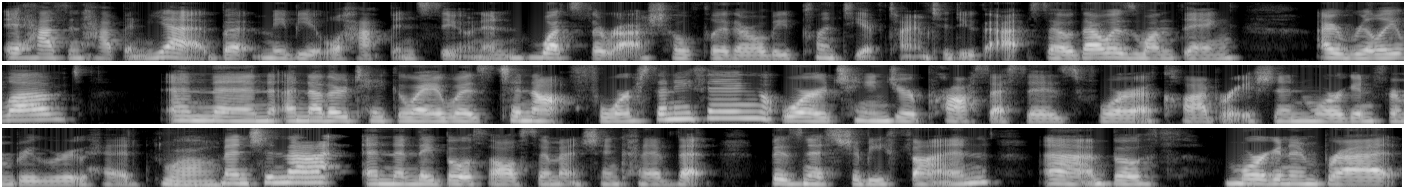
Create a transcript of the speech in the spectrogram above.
it hasn't happened yet, but maybe it will happen soon. And what's the rush? Hopefully, there will be plenty of time to do that. So, that was one thing I really loved. And then another takeaway was to not force anything or change your processes for a collaboration. Morgan from Buru had wow. mentioned that. And then they both also mentioned kind of that business should be fun. Um, both Morgan and Brett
